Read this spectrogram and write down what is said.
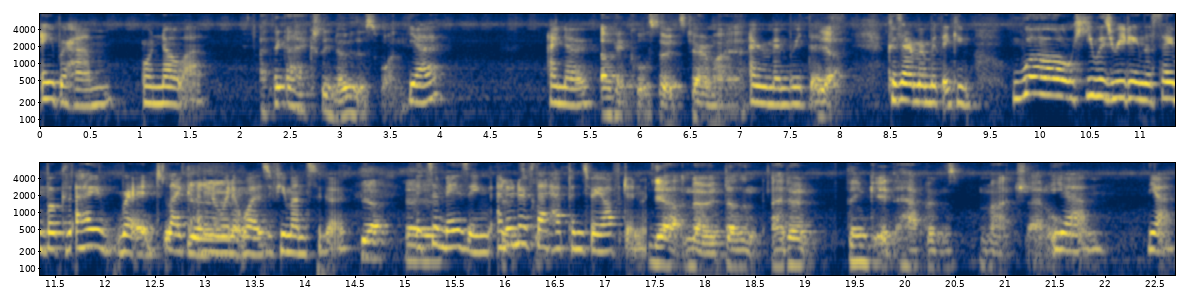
Abraham, or Noah? I think I actually know this one. Yeah? I know. Okay, cool. So it's Jeremiah. I remembered this. Yeah. Because I remember thinking, whoa, he was reading the same book that I read, like, I don't know when it was, a few months ago. Yeah. yeah It's yeah. amazing. I don't know It's if that happens very often. Yeah. No, it doesn't. I don't think it happens much at all. Yeah, yeah.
